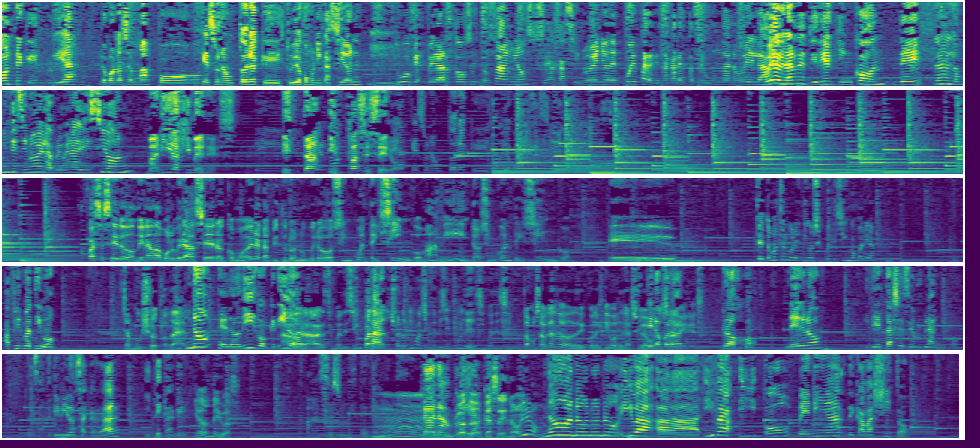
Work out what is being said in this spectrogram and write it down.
Dolte, que en realidad lo conocen más por... Que es una autora que estudió comunicación y... Tuvo que esperar todos estos años, o sea, casi nueve años después, para que sacara esta segunda novela. Voy a hablar de Teoría King Kong, de... En el 2019 la primera edición. María Jiménez está en fase cero. Que es una autora que estudió Fase cero donde nada volverá a ser como era, capítulo número 55. Mamita, 55. Eh, ¿Te tomaste el colectivo 55, María? Afirmativo. Chamullo total. No, te lo digo, querido. A ver, a ver, 55. Pará, Pa- yo lo tengo al 55 y el 55. Estamos hablando de colectivos de la ciudad de Buenos Aires. rojo, negro y detalles en blanco. Pensaste que me ibas a cagar y te cagué. ¿Y a dónde ibas? Eso es un misterio. Mm, No, no, ¿casa, mentira. ¿Casa de novio? No, no, no, no. Iba a. Iba y o venía de caballito.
